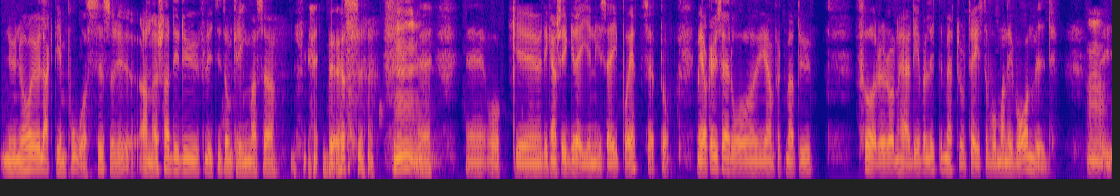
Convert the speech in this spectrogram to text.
nu, nu har jag ju lagt i en påse så det, annars hade det ju flytit omkring massa bös. mm, Eh, eh, och eh, det kanske är grejen i sig på ett sätt då. Men jag kan ju säga då jämfört med att du föredrar den här, det är väl lite matter of taste och vad man är van vid. Mm.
